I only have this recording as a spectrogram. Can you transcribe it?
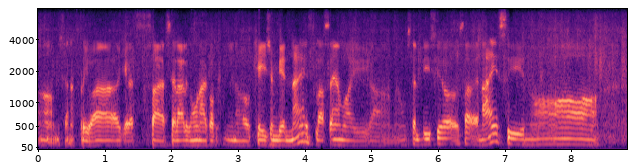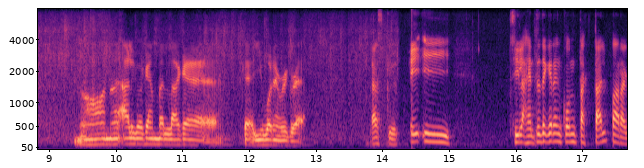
um, cenas privadas, quieres hacer algo, una you know, occasion bien nice, lo hacemos y um, es un servicio, ¿sabes? Nice y no, no, no es algo que en verdad que, que you wouldn't regret. That's good. Y, y si la gente te quiere contactar para,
